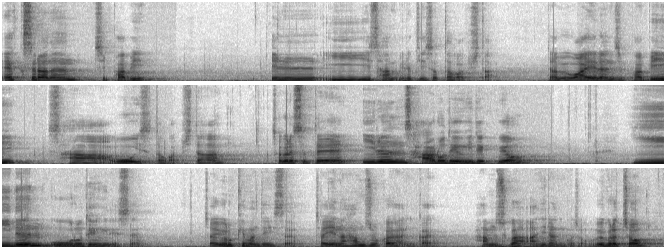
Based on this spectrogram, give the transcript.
x라는 집합이 1, 2, 3 이렇게 있었다고 합시다. 그 다음에 y라는 집합이 4, 5 있었다고 합시다. 자, 그랬을 때 1은 4로 대응이 됐고요. 2는 5로 대응이 됐어요. 자, 이렇게만 돼 있어요. 자, 얘는 함수일까요? 아닐까요? 함수가 아니라는 거죠. 왜 그렇죠?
